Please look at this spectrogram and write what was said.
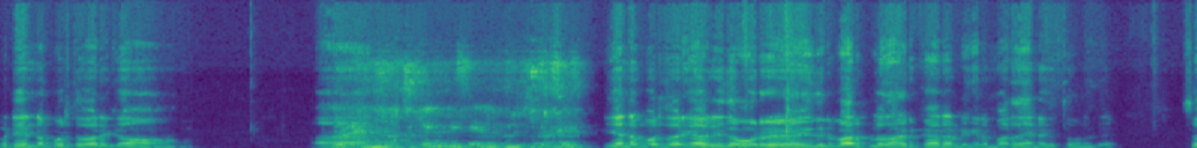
பட் என்ன பொறுத்தவரைக்கும் என்னை பொறுத்த வரைக்கும் அவர் ஏதோ ஒரு எதிர்பார்ப்புல தான் இருக்காரு அப்படிங்கிற மாதிரி தான் எனக்கு தோணுது. ஸோ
